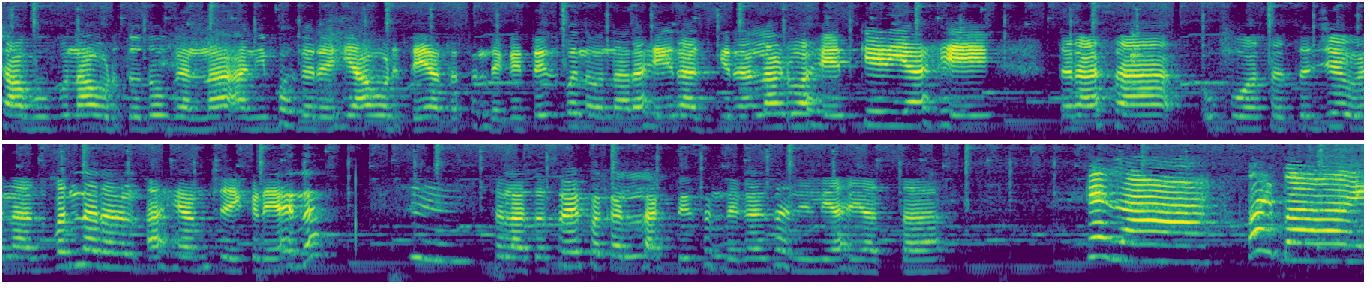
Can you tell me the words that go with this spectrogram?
शाबू पण आवडतो दोघांना आणि भगरही आवडते. आता संध्याकाळी तेच बनवणार आहे. राजगिरा लाडू आहेत केळी आहे. तर असा उपवासाचं जेवण आज बनणार आहे आमच्या इकडे आहे ना? चला आता स्वयंपाकाला लागते. संध्याकाळ झालेली आहे आता. Bye bye.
